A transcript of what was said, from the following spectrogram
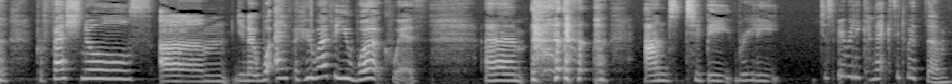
professionals, um, you know, whatever whoever you work with um, and to be really just be really connected with them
